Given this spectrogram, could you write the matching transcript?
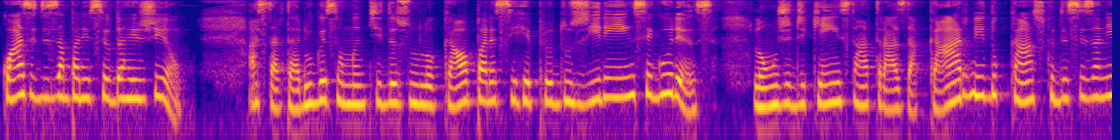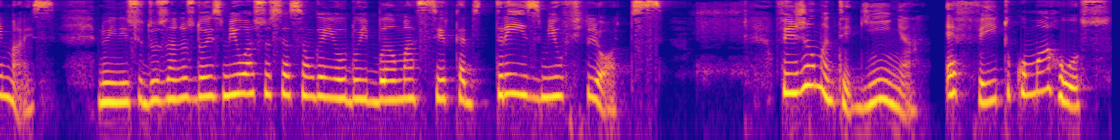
quase desapareceu da região. As tartarugas são mantidas no local para se reproduzirem em segurança, longe de quem está atrás da carne e do casco desses animais. No início dos anos 2000, a associação ganhou do Ibama cerca de 3 mil filhotes. Feijão manteiguinha é feito como arroz,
